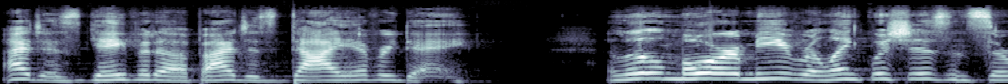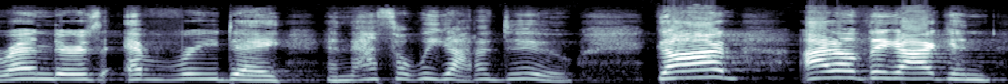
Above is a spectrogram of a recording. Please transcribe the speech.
I just gave it up. I just die every day. A little more of me relinquishes and surrenders every day. And that's what we got to do. God, I don't think I can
